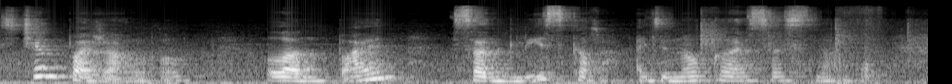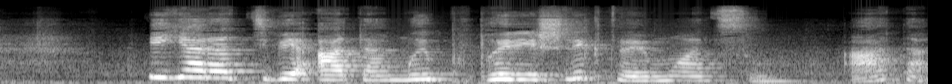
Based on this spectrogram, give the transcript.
С чем пожаловал?» Ланпайн с английского «одинокая сосна». «И я рад тебе, Ата, мы пришли к твоему отцу». Ата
